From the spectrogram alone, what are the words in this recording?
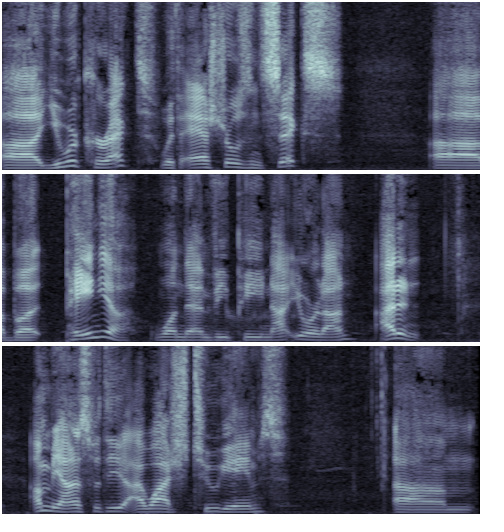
Uh, you were correct with Astros in six, uh, but Pena won the MVP, not Yordan. I didn't. I'm gonna be honest with you. I watched two games. Um,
